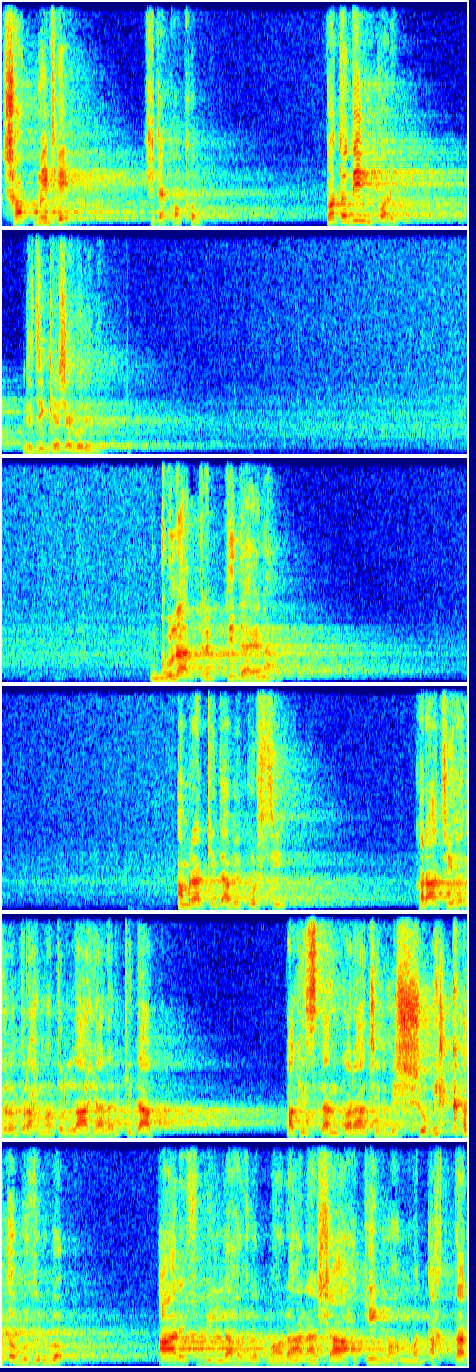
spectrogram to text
শখ মিঠে, সেটা কখন? কতদিন পরে? জিজ্ঞাসা করে দিই গুণা তৃপ্তি দেয় না। আমরা কিতাবে পড়ছি, করাচি হজরত রহমতুল্লাহ আলার কিতাব, পাকিস্তান করাচির বিশ্ববিখ্যাত বুজুর্গ। আরিফ বিল্লাহ হজরত মৌলানা শাহ হাকিম মোহাম্মদ আখতার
